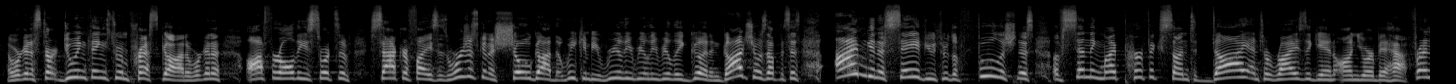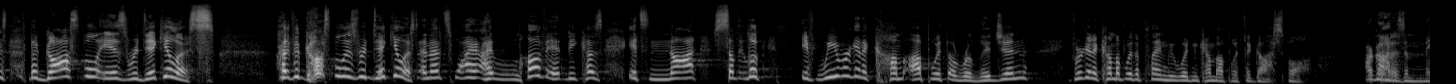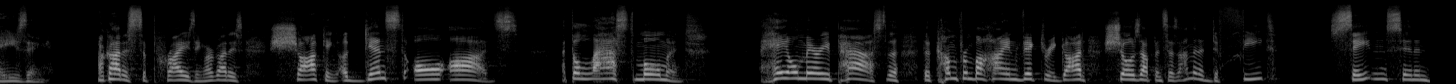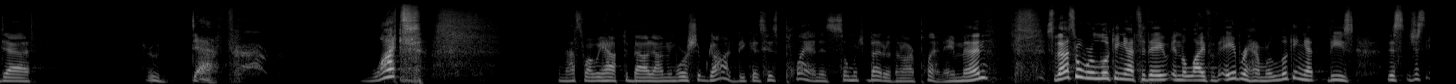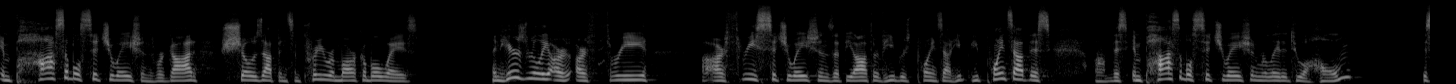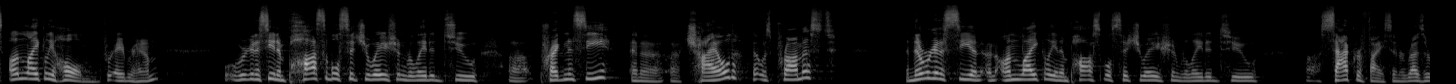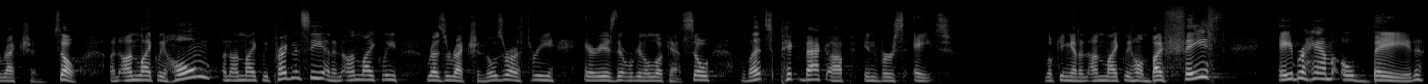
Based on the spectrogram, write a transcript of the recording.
and we're going to start doing things to impress God, and we're going to offer all these sorts of sacrifices. We're just going to show God that we can be really, really, really good. And God shows up and says, I'm going to save you through the foolishness of sending my perfect son to die and to rise again on your behalf. Friends, the gospel is ridiculous. The gospel is ridiculous. And that's why I love it because it's not something. Look, if we were going to come up with a religion, if we are going to come up with a plan, we wouldn't come up with the gospel. Our God is amazing. Our God is surprising. Our God is shocking against all odds. At the last moment, Hail Mary pass, the, the come from behind victory, God shows up and says, I'm going to defeat Satan, sin, and death through death. what? And that's why we have to bow down and worship God because his plan is so much better than our plan. Amen? So that's what we're looking at today in the life of Abraham. We're looking at these this just impossible situations where God shows up in some pretty remarkable ways. And here's really our, our three our three situations that the author of Hebrews points out. He, he points out this, um, this impossible situation related to a home, this unlikely home for Abraham. We're going to see an impossible situation related to uh, pregnancy and a, a, child that was promised. And then we're going to see an, an unlikely and impossible situation related to uh, sacrifice and a resurrection. So, an unlikely home, an unlikely pregnancy, and an unlikely resurrection. Those are our three areas that we're going to look at. So, let's pick back up in verse 8, looking at an unlikely home. By faith, Abraham obeyed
